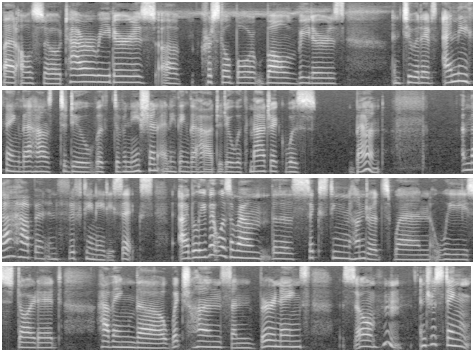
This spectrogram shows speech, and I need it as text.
but also tarot readers, uh, crystal ball readers, intuitives, anything that has to do with divination, anything that had to do with magic was banned. And that happened in 1586. I believe it was around the 1600s when we started having the witch hunts and burnings. So, hmm, interesting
